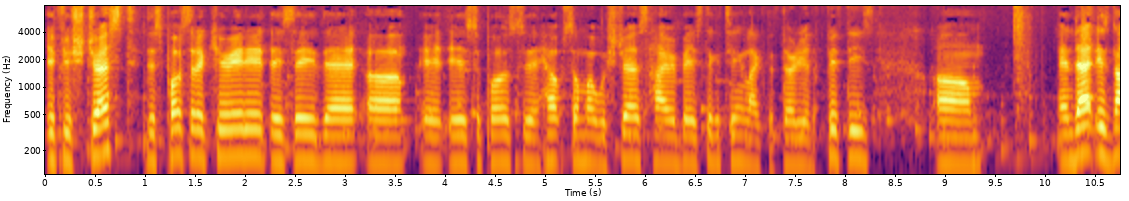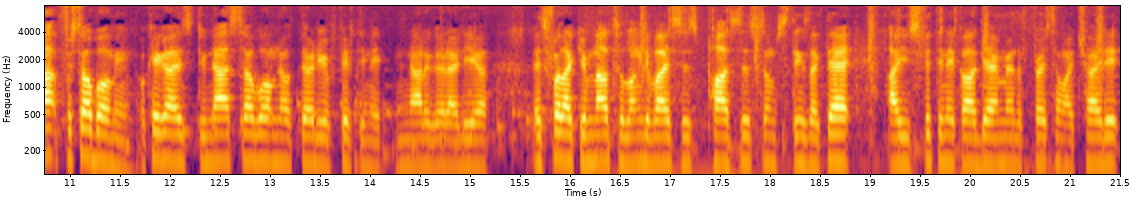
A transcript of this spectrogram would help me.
if you're stressed, this post that I curated, they say that um, it is supposed to help someone with stress, higher base nicotine, like the 30 or the 50s. Um, and that is not for sub-ohming, okay, guys? Do not sub-ohm no 30 or 50 nic. Not a good idea. It's for like your mouth to lung devices, pod systems, things like that. I use 50 nic all day. I remember the first time I tried it,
